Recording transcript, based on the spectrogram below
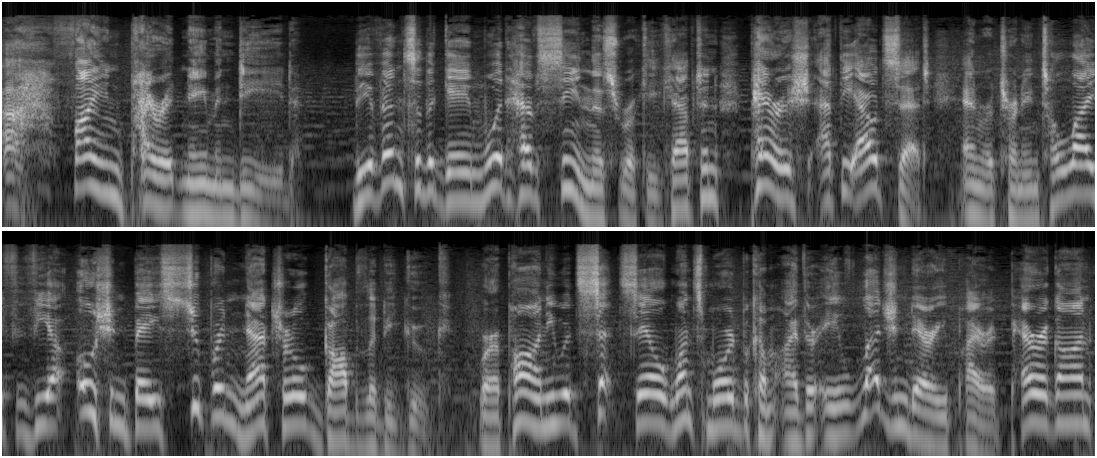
ah, fine pirate name indeed. The events of the game would have seen this rookie captain perish at the outset and returning to life via ocean based supernatural gobbledygook. Whereupon he would set sail once more to become either a legendary pirate paragon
